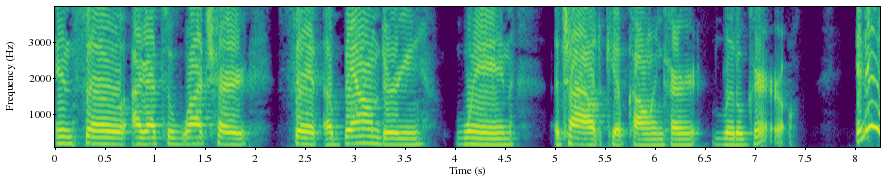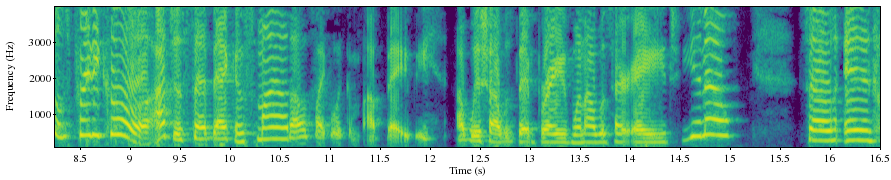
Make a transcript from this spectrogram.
And so I got to watch her set a boundary when a child kept calling her little girl. And it was pretty cool. I just sat back and smiled. I was like, look at my baby. I wish I was that brave when I was her age, you know? So, and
